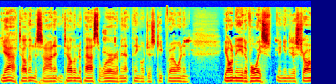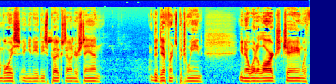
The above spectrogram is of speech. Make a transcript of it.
yeah, tell them to sign it and tell them to pass the word. I mean, that thing will just keep growing, and y'all need a voice, and you need a strong voice, and you need these folks to understand the difference between, you know, what a large chain with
